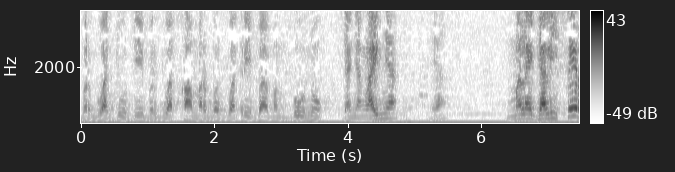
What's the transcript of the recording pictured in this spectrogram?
berbuat judi, berbuat khamar, berbuat riba, membunuh dan yang lainnya, ya, melegalisir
